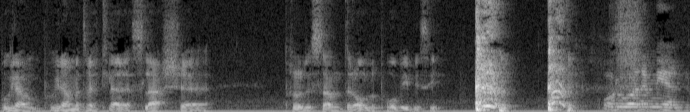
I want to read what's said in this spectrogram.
program, programutvecklare slash eh, producentroll på BBC. Och då är det mer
